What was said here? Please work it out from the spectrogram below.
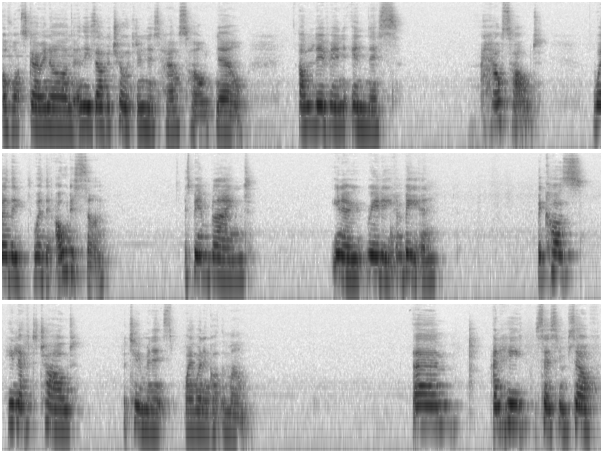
of what's going on, and these other children in this household now are living in this household where the where the oldest son is being blamed, you know, really and beaten because he left a child for two minutes while he went and got the mum. Um, and he says himself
